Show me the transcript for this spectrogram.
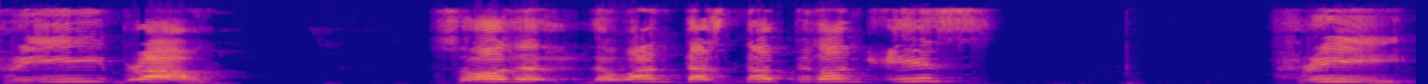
free, brown. So the, the one does not belong is free.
